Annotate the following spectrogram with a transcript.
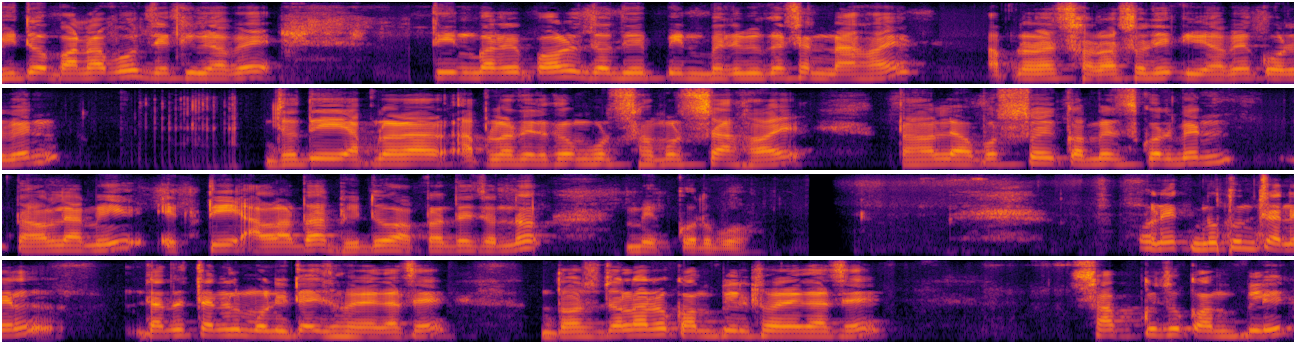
ভিডিও বানাবো যে কীভাবে তিনবারের পর যদি পিন ভেরিফিকেশান না হয়, আপনারা সরাসরি কীভাবে করবেন। যদি আপনারা, আপনাদের এরকম কোনো সমস্যা হয়, তাহলে অবশ্যই কমেন্টস করবেন। তাহলে আমি একটি আলাদা ভিডিও আপনাদের জন্য মেক করব। অনেক নতুন চ্যানেল যাদের চ্যানেল মনিটাইজ হয়ে গেছে, দশ ডলারও কমপ্লিট হয়ে গেছে। সব কিছু কমপ্লিট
